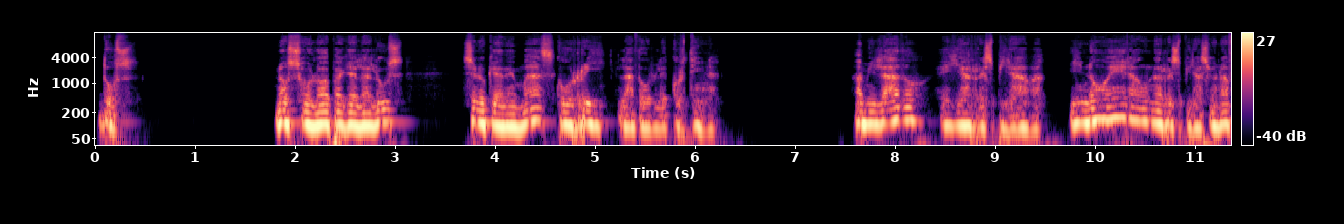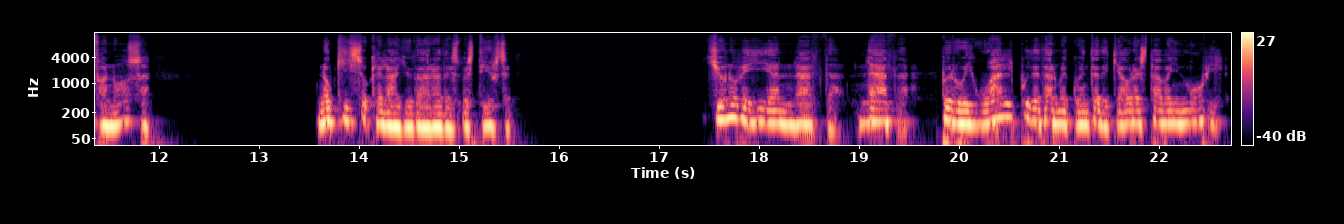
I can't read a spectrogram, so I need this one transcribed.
Dos. No solo apagué la luz, sino que además corrí la doble cortina. A mi lado ella respiraba, y no era una respiración afanosa. No quiso que la ayudara a desvestirse. Yo no veía nada, nada, pero igual pude darme cuenta de que ahora estaba inmóvil,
